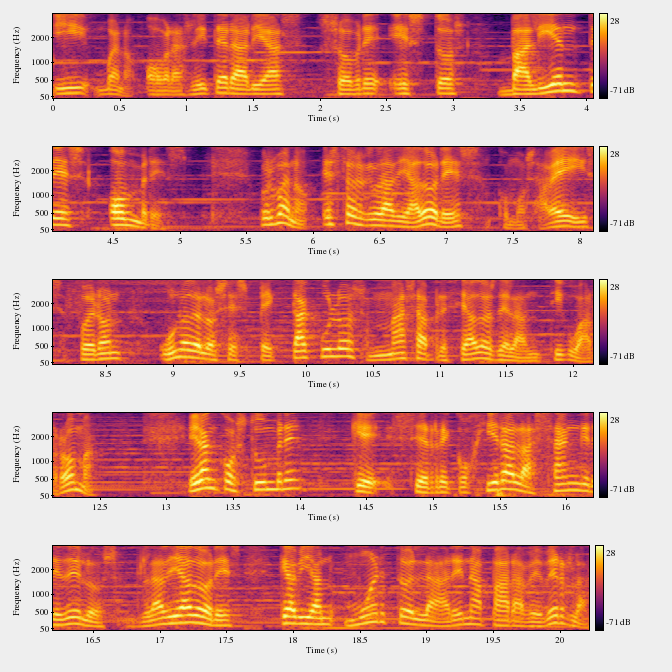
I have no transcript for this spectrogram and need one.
y, bueno, obras literarias sobre estos valientes hombres. Pues bueno, estos gladiadores, como sabéis, fueron uno de los espectáculos más apreciados de la antigua Roma. Eran costumbre que se recogiera la sangre de los gladiadores que habían muerto en la arena para beberla.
